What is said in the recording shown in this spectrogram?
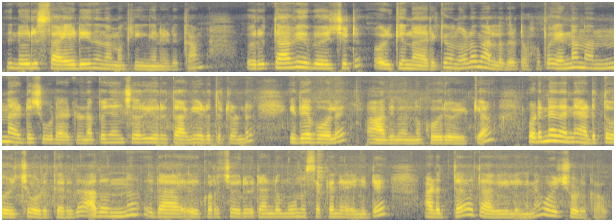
ഇതിന്റെ ഒരു സൈഡിൽ നിന്ന് നമുക്ക് ഇങ്ങനെ എടുക്കാം. ഒരു തവി ഉപയോഗിച്ചിട്ട് ഒഴിക്കുന്നതായിരിക്കും ഒന്നുകൂടെ നല്ലത് കേട്ടോ. അപ്പോൾ എണ്ണ നന്നായിട്ട് ചൂടായിട്ടുണ്ട്. അപ്പോൾ ഞാൻ ചെറിയൊരു തവി എടുത്തിട്ടുണ്ട്. ഇതേപോലെ ആദ്യമേ ഒന്ന് കോരി ഒഴിക്കുക. ഉടനെ തന്നെ അടുത്ത് ഒഴിച്ചു കൊടുക്കരുത്. അതൊന്ന് ഇതായി കുറച്ചൊരു രണ്ട് മൂന്ന് സെക്കൻഡ് കഴിഞ്ഞിട്ട് അടുത്ത തവിയിൽ ഇങ്ങനെ ഒഴിച്ചു കൊടുക്കാവും.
